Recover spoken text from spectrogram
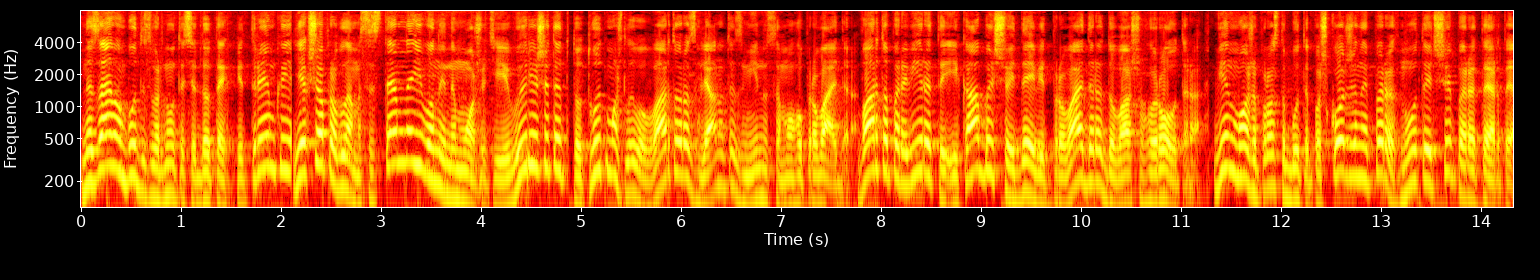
Незайвим буде звернутися до техпідтримки. Якщо проблема системна і вони не можуть її вирішити, то тут можливо варто розглянути зміну самого провайдера. Варто перевірити і кабель, що йде від провайдера до вашого роутера. Він може просто бути пошкоджений, перегнутий чи перетертий,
